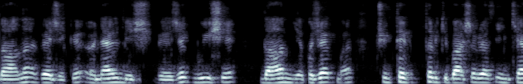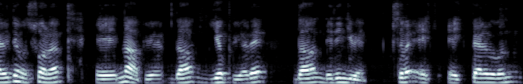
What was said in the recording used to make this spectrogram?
Dağın'a verecek ve önemli bir iş verecek. Bu işi Dağın yapacak mı? Çünkü tabii, tabii ki başta biraz inkar ediyor ama sonra e, ne yapıyor? Dağın yapıyor ve Dağın dediğim gibi bu sefer Ek, Ekber Baba'nın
